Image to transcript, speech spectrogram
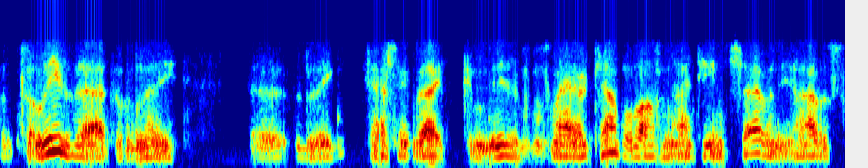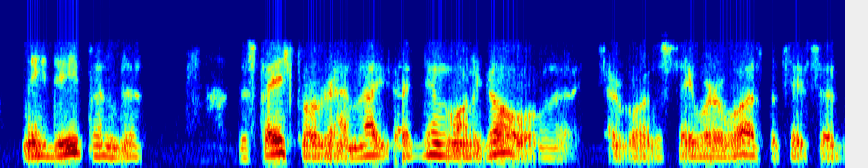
to, to leave that when they, uh, they cast me back to Commander Tempelhof in 1970. I was knee deep in the, the space program. I, I didn't want to go. I wanted to stay where it was, but they said,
